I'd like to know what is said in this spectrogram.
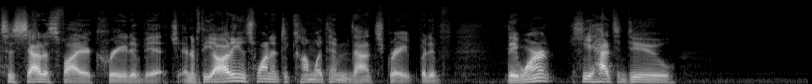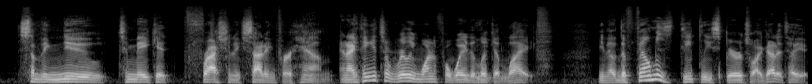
to satisfy a creative itch. And if the audience wanted to come with him, that's great. But if they weren't, he had to do something new to make it fresh and exciting for him. And I think it's a really wonderful way to look at life. You know, the film is deeply spiritual. I got to tell you,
